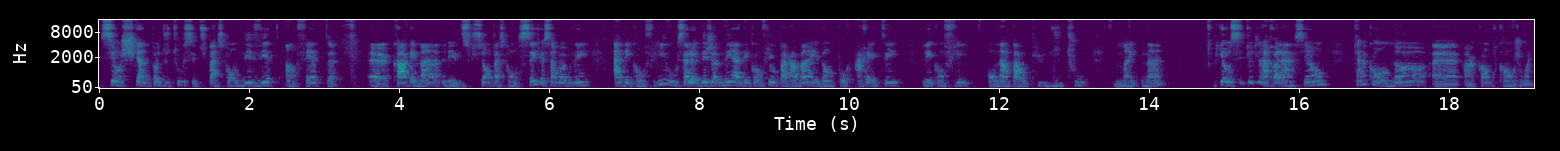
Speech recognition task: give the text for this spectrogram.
Si on ne chicane pas du tout, c'est parce qu'on évite en fait euh, carrément les discussions parce qu'on sait que ça va mener à des conflits ou ça l'a déjà mené à des conflits auparavant et donc pour arrêter les conflits, on n'en parle plus du tout maintenant. Puis il y a aussi toute la relation quand on a euh, un compte conjoint.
